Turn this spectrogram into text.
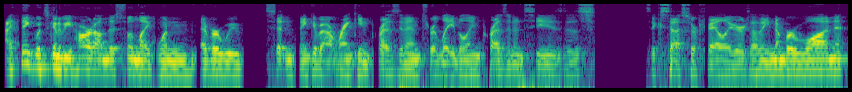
I think what's going to be hard on this one, like whenever we sit and think about ranking presidents or labeling presidencies as success or failures, I think number one,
